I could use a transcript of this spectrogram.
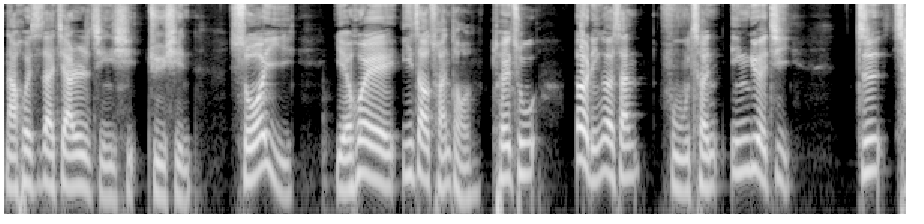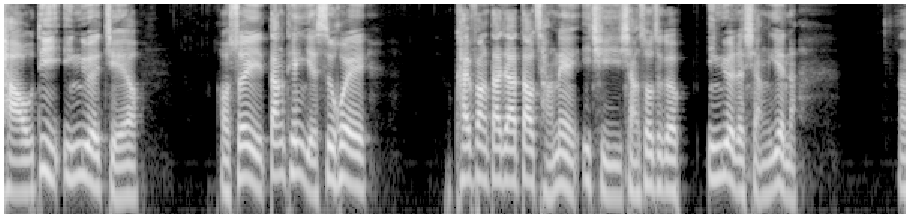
那会是在假日举行举行，所以也会依照传统推出二零二三府城音乐季之草地音乐节哦。哦，所以当天也是会开放大家到场内一起享受这个音乐的响宴呐。那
